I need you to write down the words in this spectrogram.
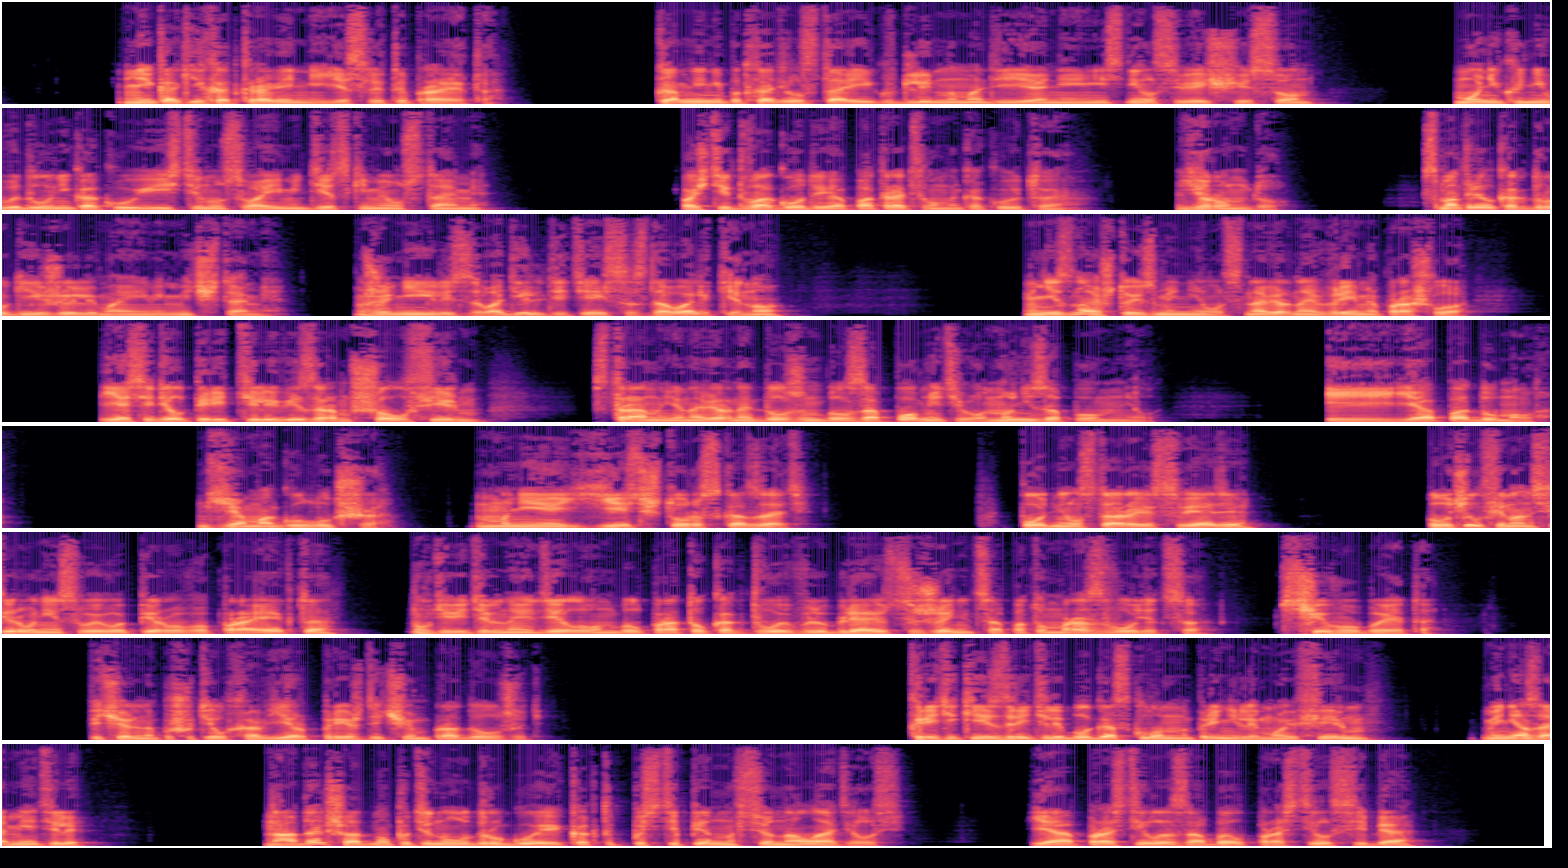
Никаких откровений, если ты про это. Ко мне не подходил старик в длинном одеянии, не снился вещий сон. Моника не выдала никакую истину своими детскими устами. Почти два года я потратил на какую-то ерунду. Смотрел, как другие жили моими мечтами. Женились, заводили детей, создавали кино. Не знаю, что изменилось. Наверное, время прошло. Я сидел перед телевизором, шел фильм. Странно, я, наверное, должен был запомнить его, но не запомнил. И я подумал, я могу лучше. Мне есть что рассказать. Поднял старые связи, получил финансирование своего первого проекта. Удивительное дело, он был про то, как двое влюбляются, женятся, а потом разводятся. С чего бы это? Печально пошутил Хавьер, прежде чем продолжить. Критики и зрители благосклонно приняли мой фильм, меня заметили. Ну, а дальше одно потянуло другое, и как-то постепенно все наладилось. Я простил Изабел, простил себя,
